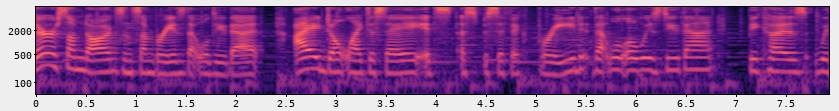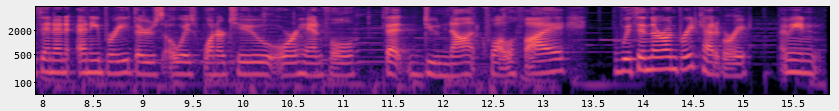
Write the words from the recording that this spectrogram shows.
There are some dogs and some breeds that will do that. I don't like to say it's a specific breed that will always do that because within an, any breed, there's always one or two or a handful that do not qualify within their own breed category. I mean,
